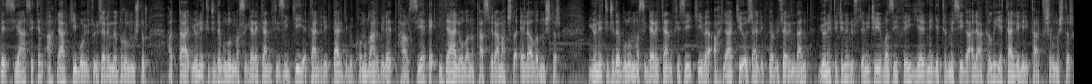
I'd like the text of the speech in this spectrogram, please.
ve siyasetin ahlaki boyutu üzerinde durulmuştur. Hatta yöneticide bulunması gereken fiziki yeterlilikler gibi konular bile tavsiye ve ideal olanı tasvir amaçlı ele alınmıştır. Yöneticide bulunması gereken fiziki ve ahlaki özellikler üzerinden yöneticinin üstleneceği vazifeyi yerine getirmesiyle alakalı yeterliliği tartışılmıştır.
